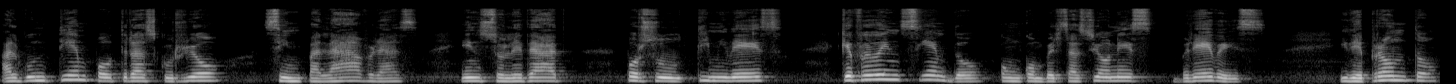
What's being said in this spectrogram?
Algún tiempo transcurrió sin palabras, en soledad, por su timidez, que fue venciendo con conversaciones breves, y de pronto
